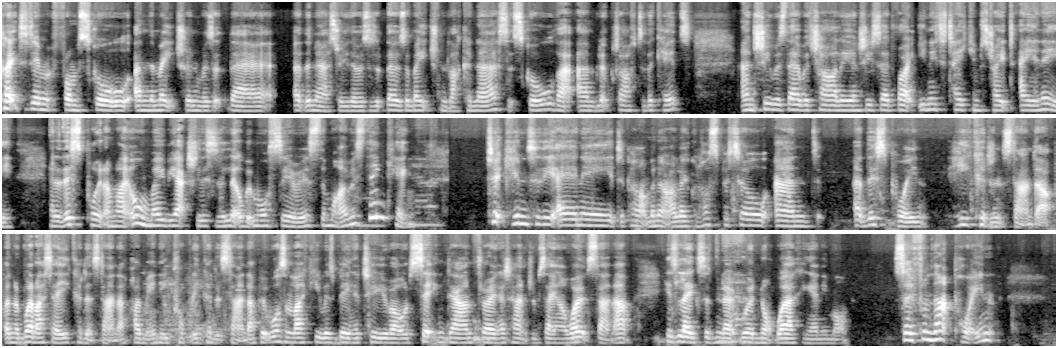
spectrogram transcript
Collected him from school, and the matron was at there at the nursery. There was a, there was a matron, like a nurse at school, that um, looked after the kids, and she was there with Charlie, and she said, "Right, you need to take him straight to A and E." And at this point, I'm like, "Oh, maybe actually this is a little bit more serious than what I was thinking." Yeah. Took him to the A and E department at our local hospital, and at this point, he couldn't stand up. And when I say he couldn't stand up, I mean he probably couldn't stand up. It wasn't like he was being a two year old sitting down, throwing a tantrum, saying, I won't stand up. His legs had no, yeah. were not working anymore. So from that point,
